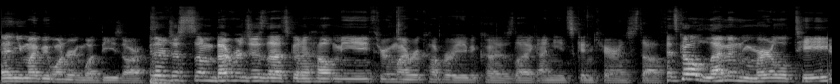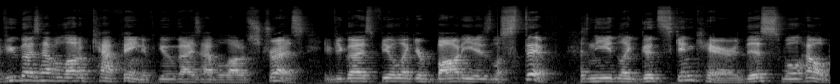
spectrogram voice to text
And you might be wondering what these are. These are just some beverages that's gonna help me through my recovery because like I need skincare and stuff. It's called Lemon Myrtle Tea. If you guys have a lot of caffeine, if you guys have a lot of stress, if you guys feel like your body is stiff, need like good skincare, this will help.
